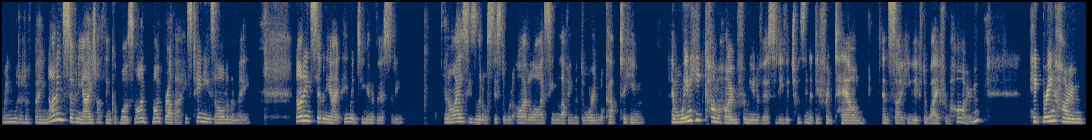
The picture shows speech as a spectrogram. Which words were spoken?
When would it have been? 1978, I think it was. My, my brother, he's 10 years older than me. 1978, he went to university. And I, as his little sister, would idolize him, love him, adore him, look up to him. And when he'd come home from university, which was in a different town, and so he lived away from home, he'd bring home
